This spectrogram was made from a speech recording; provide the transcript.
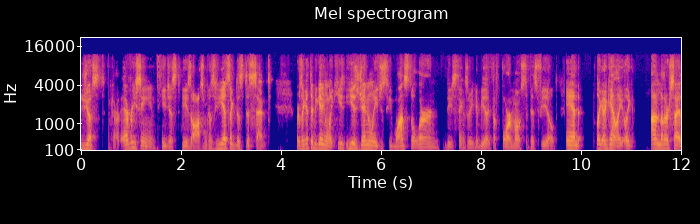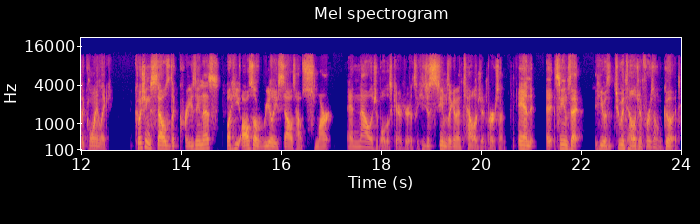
just God, every scene he just he's awesome because he has like this descent. Whereas like at the beginning, like he he is genuinely just he wants to learn these things so he could be like the foremost of his field. And like again, like like on another side of the coin, like Cushing sells the craziness, but he also really sells how smart and knowledgeable this character is. He just seems like an intelligent person. And it seems that he was too intelligent for his own good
